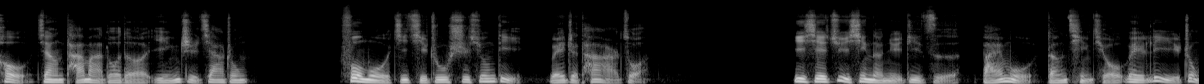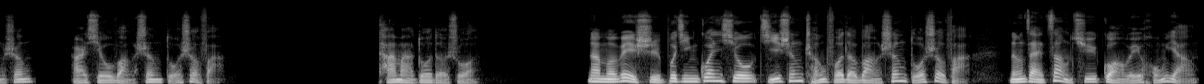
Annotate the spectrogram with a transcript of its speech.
后将塔玛多德迎至家中，父母及其诸师兄弟围着他而坐。一些巨姓的女弟子白母等请求为利益众生而修往生夺舍法。塔玛多德说：“那么为使不经观修即生成佛的往生夺舍法能在藏区广为弘扬，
